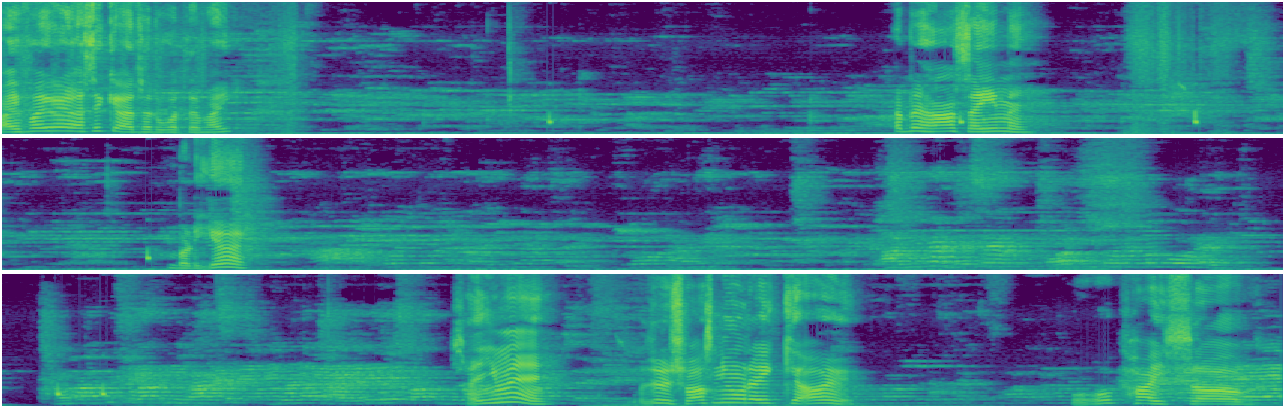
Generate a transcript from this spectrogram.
वाईफाई का ऐसे क्या ज़रूरत है भाई? अबे हाँ सही में। बढ़िया है। सही में? मुझे विश्वास नहीं हो रहा है क्या है। ओ भाई साहब।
